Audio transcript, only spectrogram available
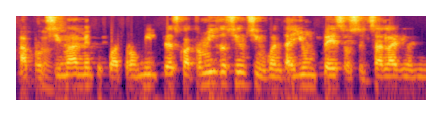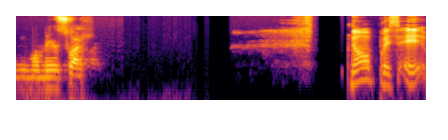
aproximadamente cuatro mil pesos, cuatro mil doscientos cincuenta y un pesos el salario mínimo mensual. No, pues, eh,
